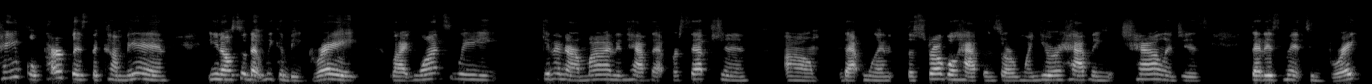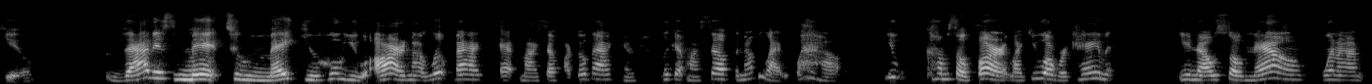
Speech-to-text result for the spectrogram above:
painful purpose to come in you know so that we can be great like once we get in our mind and have that perception um, that when the struggle happens or when you're having challenges that is meant to break you that is meant to make you who you are. And I look back at myself, I go back and look at myself, and I'll be like, wow, you come so far, like you overcame it, you know. So now when I'm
